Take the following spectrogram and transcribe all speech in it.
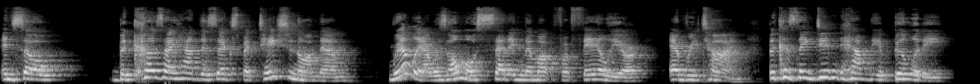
And so, because I had this expectation on them, really, I was almost setting them up for failure every time because they didn't have the ability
